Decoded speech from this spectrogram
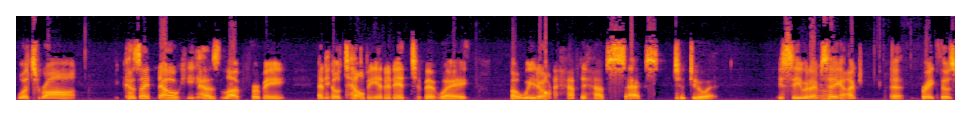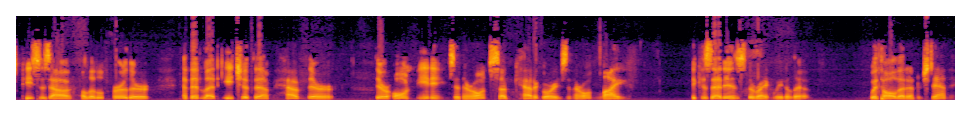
what's wrong because I know he has love for me, and he'll tell me in an intimate way. But we don't have to have sex to do it. You see what I'm saying? I'm to break those pieces out a little further, and then let each of them have their their own meanings and their own subcategories in their own life, because that is the right way to live, with all that understanding.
